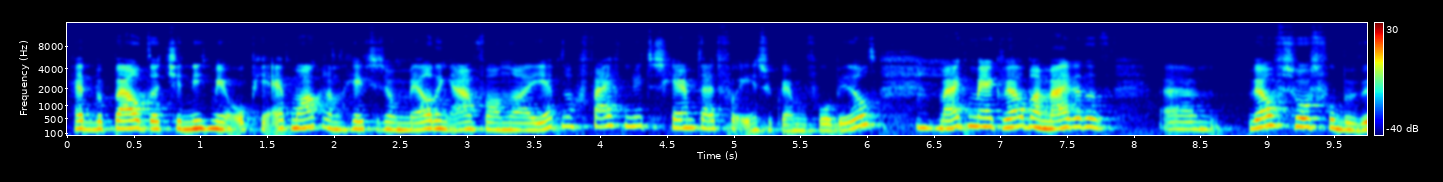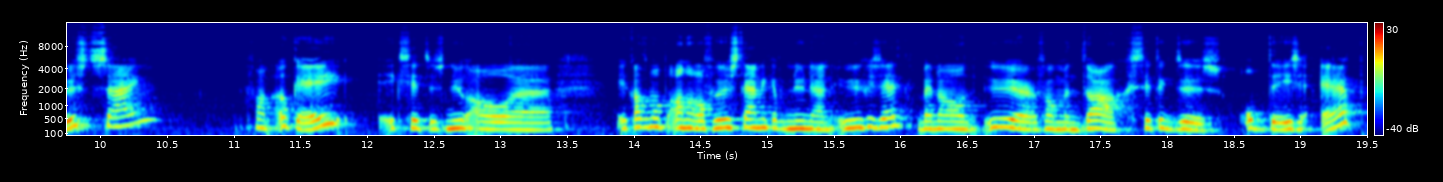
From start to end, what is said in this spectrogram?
het bepaalt dat je niet meer op je app mag. Dan geeft hij zo'n melding aan van eh, je hebt nog vijf minuten schermtijd voor Instagram bijvoorbeeld. Mhm. Maar ik merk wel bij mij dat het ehm, wel zorgt voor bewustzijn. Van oké, ik zit dus nu al. eh, ik had hem op anderhalf uur staan. Ik heb hem nu naar een uur gezet. Ik ben al een uur van mijn dag zit ik dus op deze app.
